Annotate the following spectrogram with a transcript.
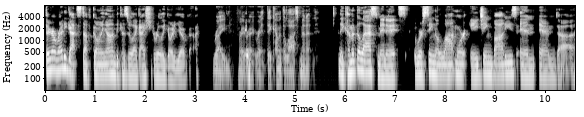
They already got stuff going on because they're like, "I should really go to yoga." Right, right, right, right. They come at the last minute they come at the last minute. We're seeing a lot more aging bodies and and uh,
